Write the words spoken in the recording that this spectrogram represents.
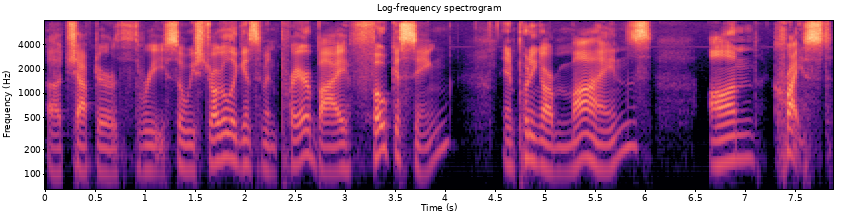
uh, chapter 3. So we struggle against him in prayer by focusing and putting our minds on Christ,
